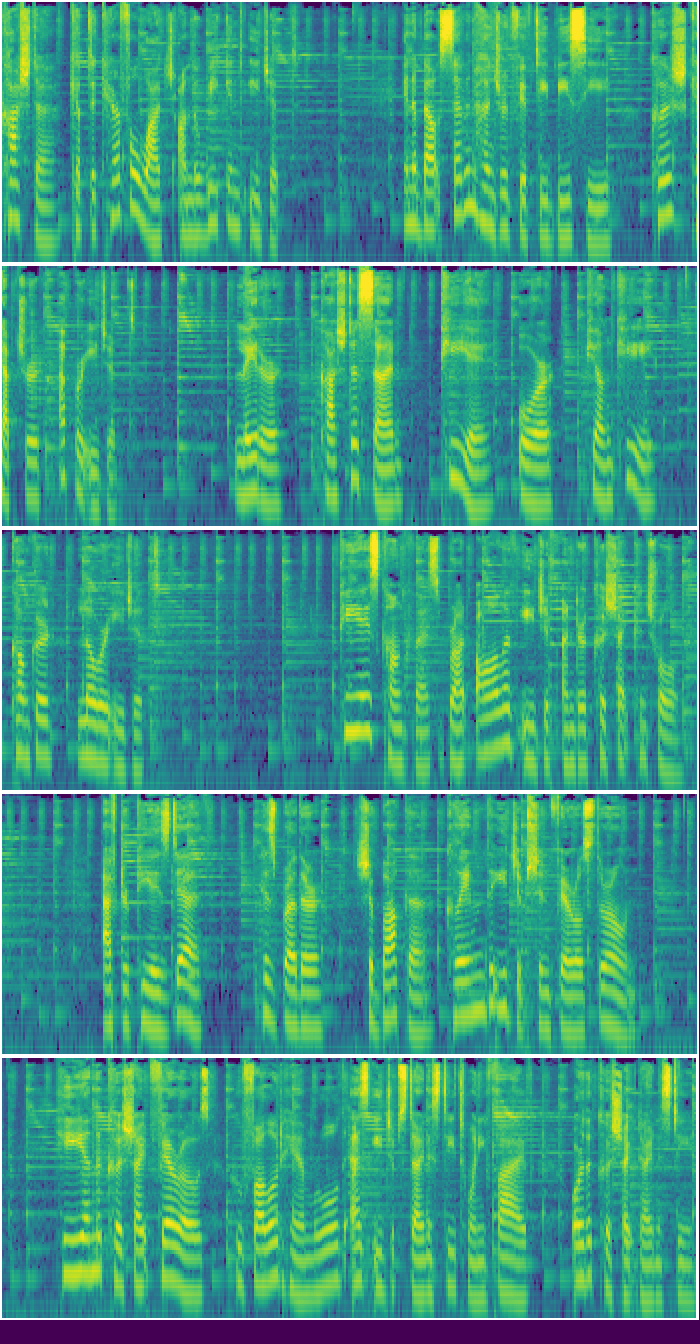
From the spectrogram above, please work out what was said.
Kashta kept a careful watch on the weakened Egypt. In about 750 BC, Kush captured Upper Egypt. Later, Kashta's son Piye or Piankhi conquered Lower Egypt. Piye's conquest brought all of Egypt under Kushite control. After Piye's death, his brother Shabaka claimed the Egyptian pharaoh's throne. He and the Kushite pharaohs who followed him ruled as Egypt's dynasty 25, or the Kushite dynasty.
